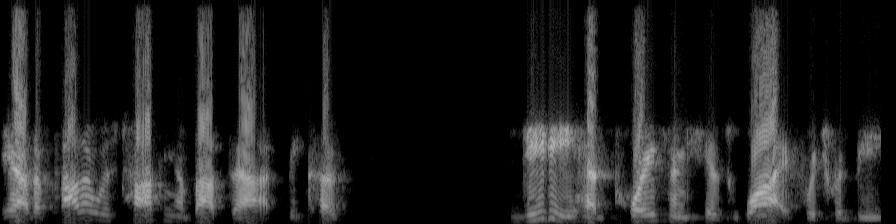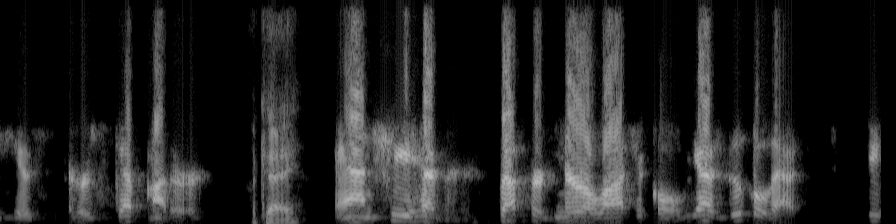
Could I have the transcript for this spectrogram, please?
Yeah, the father was talking about that because Dee Dee had poisoned his wife, which would be his her stepmother, okay. and she had suffered neurological. Yeah, Google that. She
